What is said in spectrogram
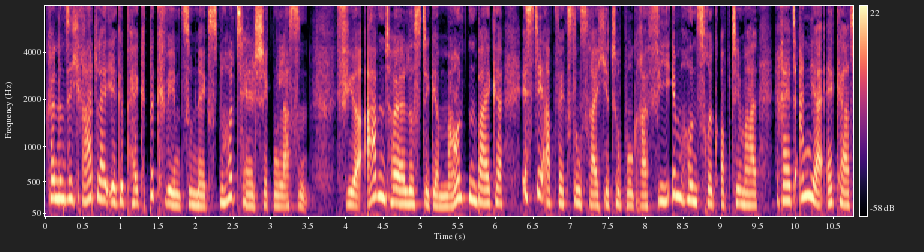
können sich Radler ihr Gepäck bequem zum nächsten Hotel schicken lassen. Für abenteuerlustige Mountainbiker ist die abwechslungsreiche Topografie im Hunsrück optimal, rät Anja Eckert,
